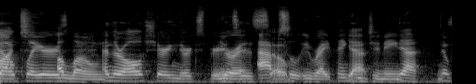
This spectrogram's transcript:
Not players, alone. and they're all sharing their experiences. You're so- absolutely right. Thank yeah, you, Janine. Yeah, no problem.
